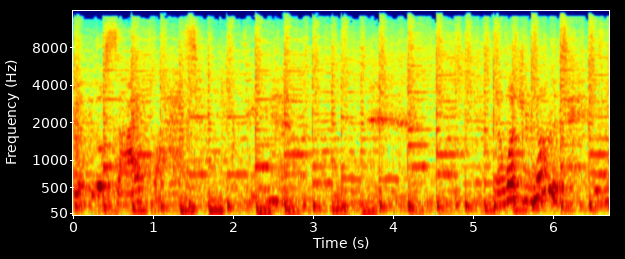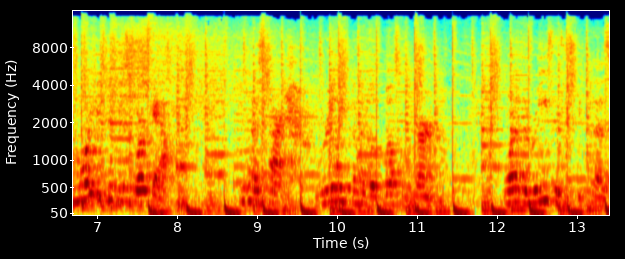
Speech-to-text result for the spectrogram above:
You're gonna do those side flies. Now what you're noticing is the more you do this workout, you're gonna start really feeling those muscles burn. One of the reasons is because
